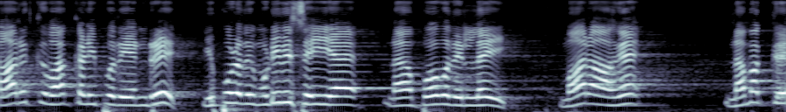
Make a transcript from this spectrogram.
யாருக்கு வாக்களிப்பது என்று இப்பொழுது முடிவு செய்ய நாம் போவதில்லை. மாறாக நமக்கு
